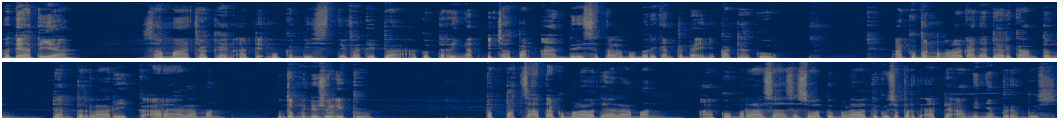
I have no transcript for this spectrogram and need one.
Hati-hati ya sama jagain adikmu gendis. Tiba-tiba aku teringat ucapan Andri setelah memberikan benda ini padaku. Aku pun mengeluarkannya dari kantung dan berlari ke arah halaman untuk menyusul ibu. Tepat saat aku melewati halaman, aku merasa sesuatu melewatiku seperti ada angin yang berembus.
